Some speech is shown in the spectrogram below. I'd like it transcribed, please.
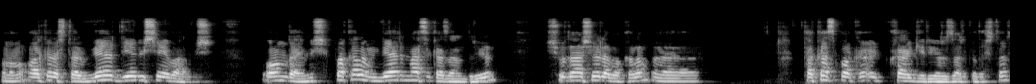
Onu, arkadaşlar ver diye bir şey varmış. Ondaymış. Bakalım ver nasıl kazandırıyor. Şuradan şöyle bakalım. Ee, takas banka giriyoruz arkadaşlar.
